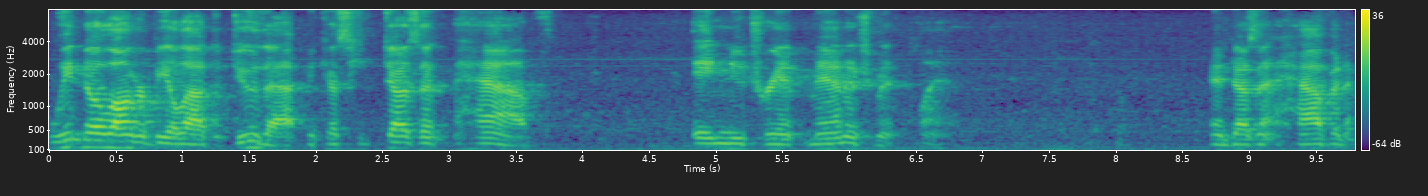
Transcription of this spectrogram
We'd no longer be allowed to do that because he doesn't have a nutrient management plan and doesn't have an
